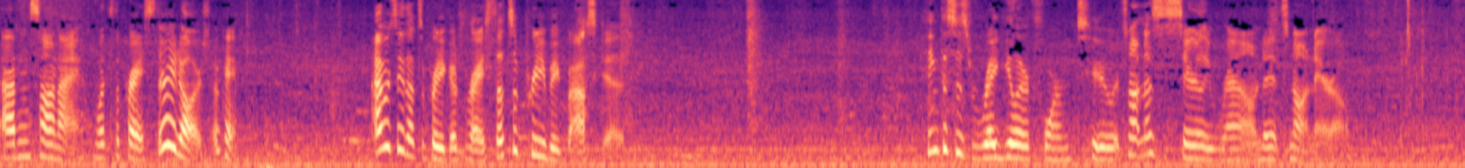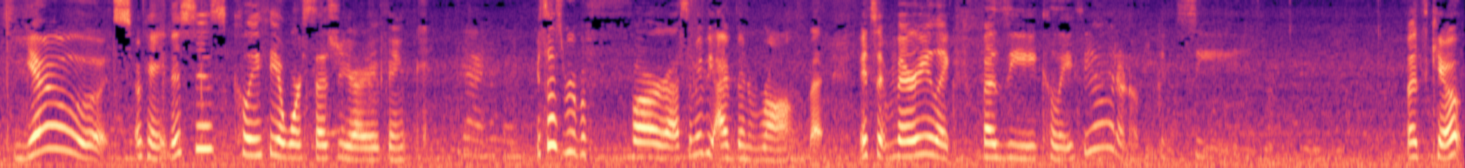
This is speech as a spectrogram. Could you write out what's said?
Adansonii. What's the price? $30. Okay. I would say that's a pretty good price. That's a pretty big basket. I think this is regular form too. It's not necessarily round and it's not narrow. Cute! Okay, this is Calathea worcesteri, I think. Yeah, I It says rufibarba, so maybe I've been wrong, but it's a very like fuzzy Calathea. I don't know if you can see. But it's cute.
